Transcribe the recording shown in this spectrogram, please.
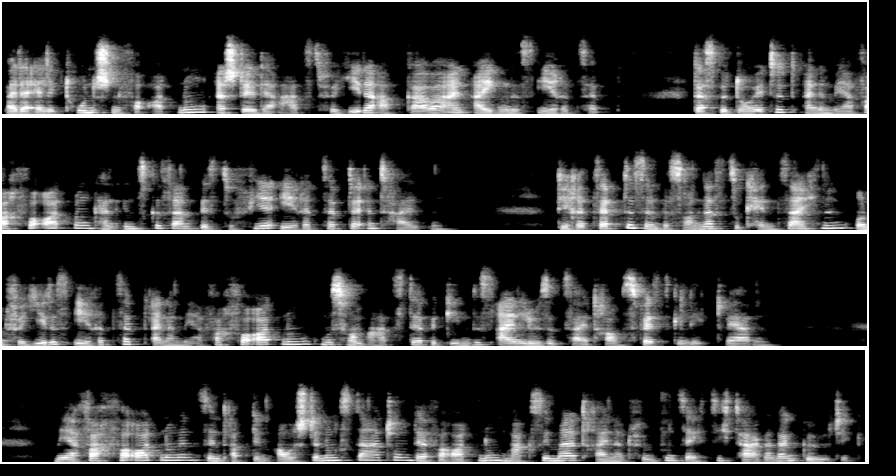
Bei der elektronischen Verordnung erstellt der Arzt für jede Abgabe ein eigenes E-Rezept. Das bedeutet, eine Mehrfachverordnung kann insgesamt bis zu vier E-Rezepte enthalten. Die Rezepte sind besonders zu kennzeichnen und für jedes E-Rezept einer Mehrfachverordnung muss vom Arzt der Beginn des Einlösezeitraums festgelegt werden. Mehrfachverordnungen sind ab dem Ausstellungsdatum der Verordnung maximal 365 Tage lang gültig.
